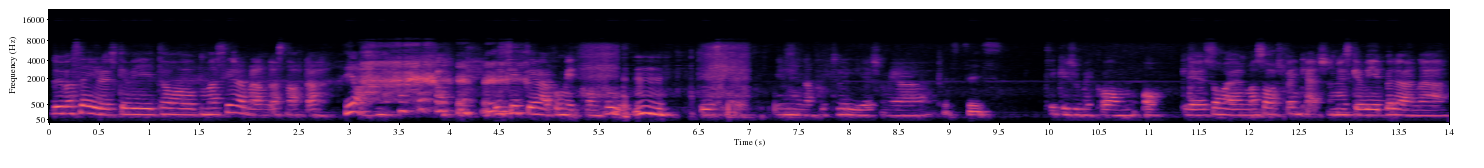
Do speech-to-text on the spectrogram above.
Du vad säger du, ska vi ta och massera varandra snart då? Ja, Vi sitter ju här på mitt kontor mm, nu. I mina fåtöljer som jag precis. Tycker så mycket om. Och eh, så har jag en massagebänk här så nu ska vi belöna,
